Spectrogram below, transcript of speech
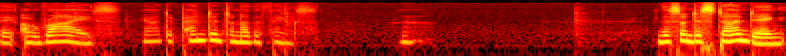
They arise, yeah, dependent on other things. Yeah? This understanding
